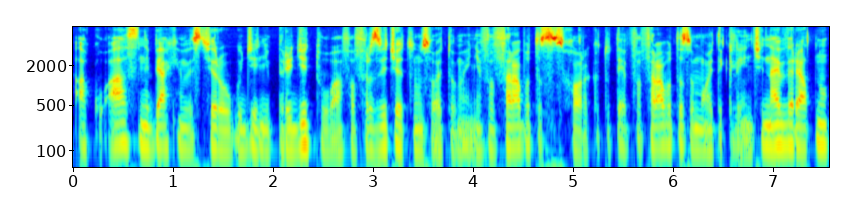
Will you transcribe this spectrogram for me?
ако аз не бях инвестирал години преди това в развитието на своето умение, в работа с хора като те, в работа за моите клиенти, най-вероятно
